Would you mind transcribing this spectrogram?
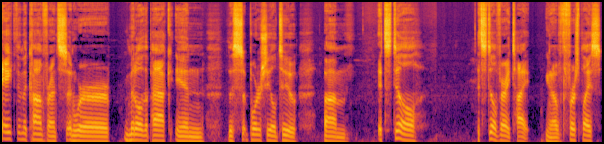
eighth in the conference, and we're middle of the pack in the supporter shield too. Um, it's still, it's still very tight you know, the first place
